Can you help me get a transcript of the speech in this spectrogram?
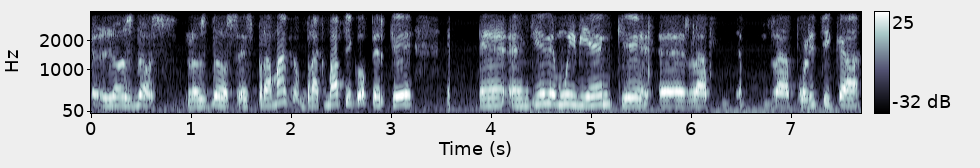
Los dos, los dos. Es pragmático porque eh, entiende muy bien que eh, la, la, política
